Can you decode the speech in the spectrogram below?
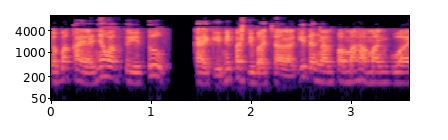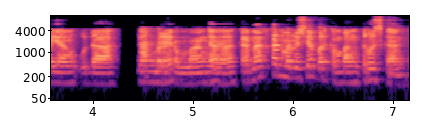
coba kayaknya waktu itu kayak gini pas dibaca lagi dengan pemahaman gue yang udah Yang upgrade berkembang Nah, ya. karena kan manusia berkembang terus kan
